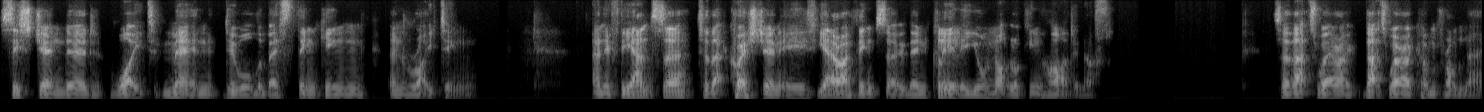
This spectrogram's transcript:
cisgendered white men do all the best thinking and writing? And if the answer to that question is, yeah, I think so, then clearly you're not looking hard enough. So that's where I that's where I come from now.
